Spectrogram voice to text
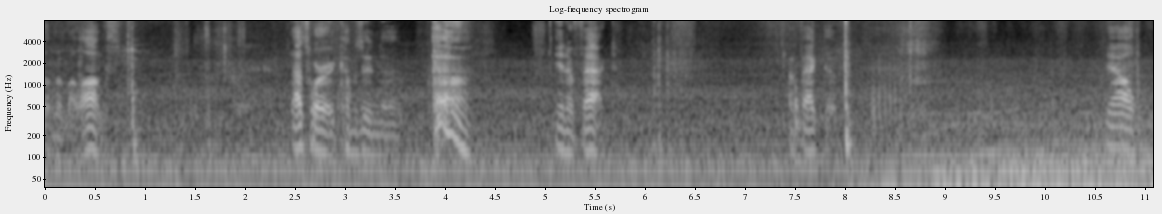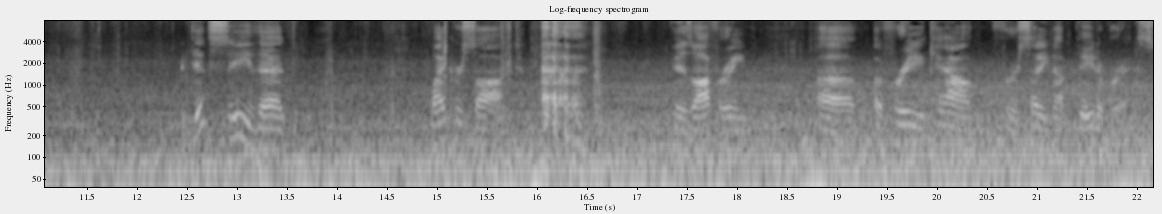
in my lungs that's where it comes into in effect effective now i did see that microsoft is offering uh, a free account for setting up databricks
